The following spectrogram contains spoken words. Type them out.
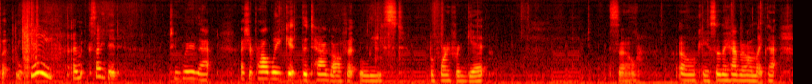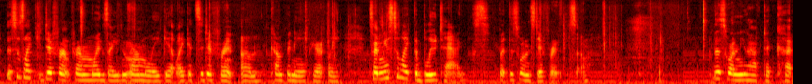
But yay, I'm excited to wear that. I should probably get the tag off at least before I forget. So, oh, okay, so they have it on like that. This is like different from wigs I normally get. Like it's a different um, company apparently. So I'm used to like the blue tags, but this one's different. So this one you have to cut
